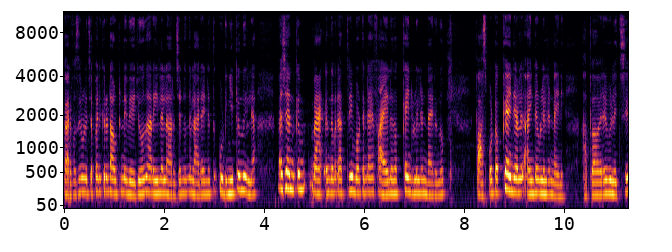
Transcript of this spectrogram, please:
ഫയർഫോഴ്സിനെ വിളിച്ചപ്പോൾ എനിക്കൊരു ഡൗട്ട് ഉണ്ട്. വരുമോ എന്ന് അറിയില്ലല്ലോ അർജന്റ് ഒന്നുമില്ല ആരും അതിന്റെ അകത്ത് കുടുങ്ങിയിട്ടൊന്നും ഇല്ല. പക്ഷെ എനിക്ക് എന്താ പറയുക അത്ര ഇമ്പോർട്ടന്റ് ആയ ഫയൽ ഇതൊക്കെ അതിന്റെ ഉള്ളിലുണ്ടായിരുന്നു പാസ്പോർട്ടൊക്കെ അതിന്റെ അതിന്റെ ഉള്ളിലുണ്ടായിന് അപ്പോൾ അവർ വിളിച്ച്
